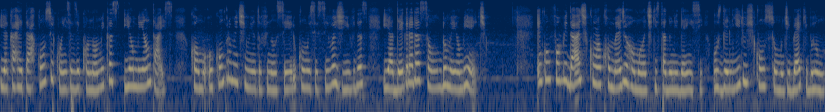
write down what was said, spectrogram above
e acarretar consequências econômicas e ambientais, como o comprometimento financeiro com excessivas dívidas e a degradação do meio ambiente. Em conformidade com a comédia romântica estadunidense Os Delírios de Consumo de Beck Bloom,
